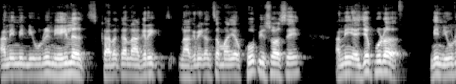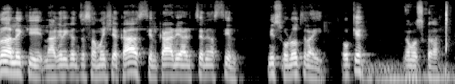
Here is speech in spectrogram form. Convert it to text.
आणि मी निवडून येईलच कारण का नागरिक नागरिकांचा माझ्यावर खूप विश्वास आहे. आणि याच्यापुढं मी निवडून आलं की नागरिकांच्या समस्या काय असतील काय अडी अडचणी असतील मी सोडवत राहील. ओके? नमस्कार.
